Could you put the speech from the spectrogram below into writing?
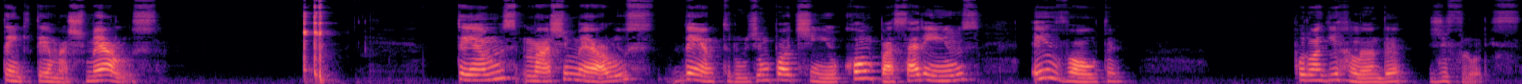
tem que ter marshmallows. Temos marshmallows dentro de um potinho com passarinhos em volta por uma guirlanda de flores.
